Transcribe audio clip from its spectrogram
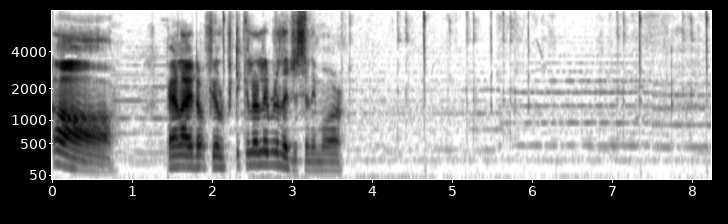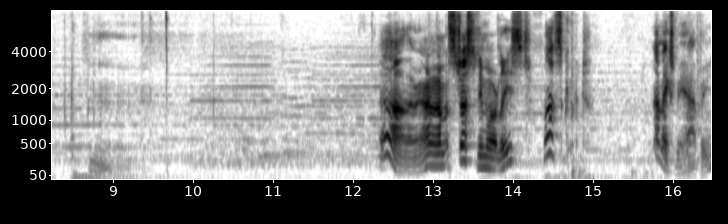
Oh, apparently I don't feel particularly religious anymore. Hmm. Oh, there we are. I'm not stressed anymore, at least. Well, that's good. That makes me happy.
